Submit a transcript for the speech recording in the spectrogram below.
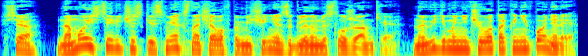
Все. На мой истерический смех сначала в помещение заглянули служанки, но, видимо, ничего так и не поняли,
